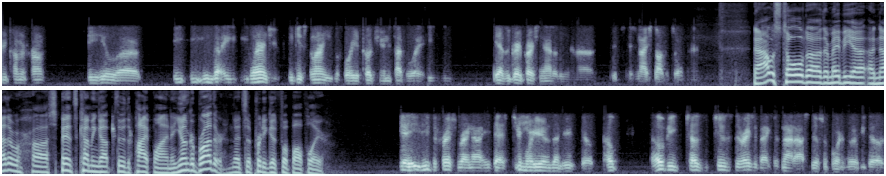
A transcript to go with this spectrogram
where you're coming from. He, he'll uh, he, he he he learns you. He gets to learn you before he coach you any type of way. He, he has a great personality, and uh, it's, it's nice talking to him. Man. Now, I was told uh, there may be a, another uh, Spence coming up through the pipeline, a younger brother that's a pretty good football player. Yeah, he, he's a freshman right now. He has two more years under his belt. I hope, I hope he chose, chooses the Razorbacks. If not, I'll still support him if he does.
